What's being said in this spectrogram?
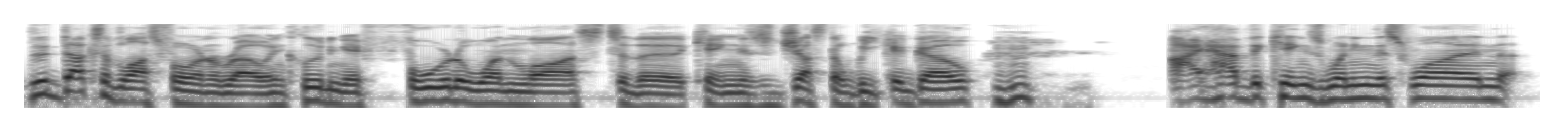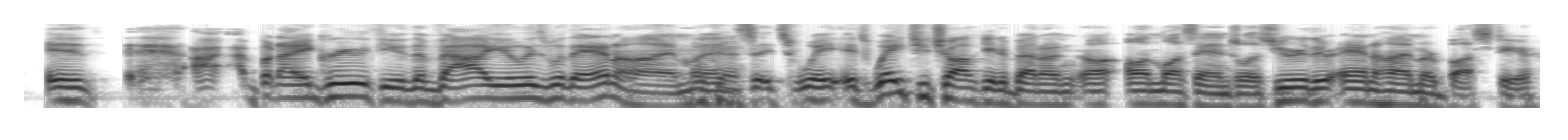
the, Ducks have lost four in a row, including a four to one loss to the Kings just a week ago. Mm-hmm. I have the Kings winning this one. It, I, but I agree with you. The value is with Anaheim. Okay. It's it's way it's way too chalky to bet on on Los Angeles. You're either Anaheim or bust here.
